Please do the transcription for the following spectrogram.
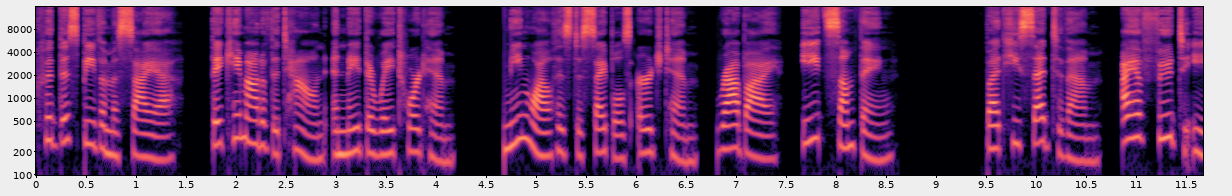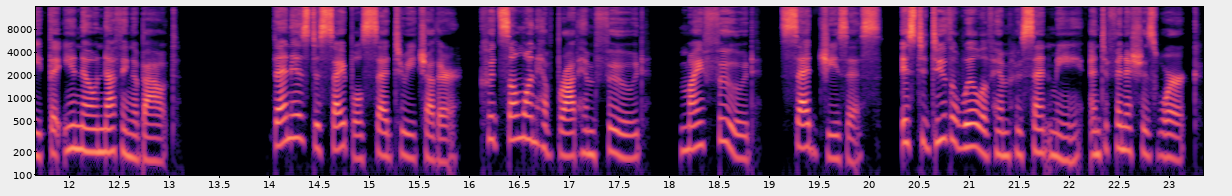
Could this be the Messiah? They came out of the town and made their way toward him. Meanwhile, his disciples urged him, Rabbi, eat something. But he said to them, I have food to eat that you know nothing about. Then his disciples said to each other, Could someone have brought him food? My food, said Jesus, is to do the will of him who sent me and to finish his work.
